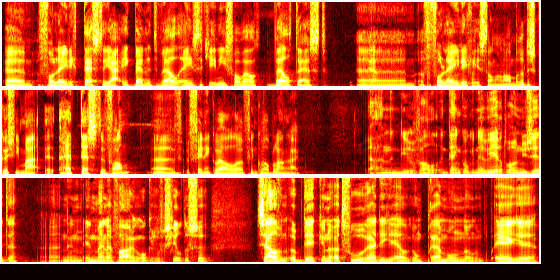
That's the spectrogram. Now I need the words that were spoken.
ehm, volledig testen, ja, ik ben het wel eens dat je in ieder geval wel, wel test. Ehm, Volledig is dan een andere discussie, maar eh, het testen van eh, vind, ik wel, eh, vind ik wel belangrijk. Ja, en in ieder geval, ik denk ook in de wereld waar we nu zitten, en in, in mijn ervaring ook een verschil tussen zelf een update kunnen uitvoeren, hè, die je eigenlijk on-prem on- op eigen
